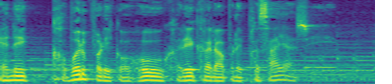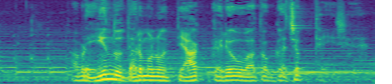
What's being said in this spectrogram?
એને ખબર પડી કે હો, ખરેખર આપણે ફસાયા છીએ. આપણે હિન્દુ ધર્મનો ત્યાગ કર્યો, આ તો ગજબ થઈ છે.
